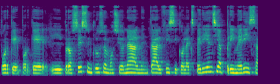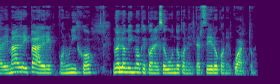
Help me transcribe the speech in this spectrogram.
¿Por qué? Porque el proceso incluso emocional, mental, físico, la experiencia primeriza de madre y padre con un hijo no es lo mismo que con el segundo, con el tercero, con el cuarto.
